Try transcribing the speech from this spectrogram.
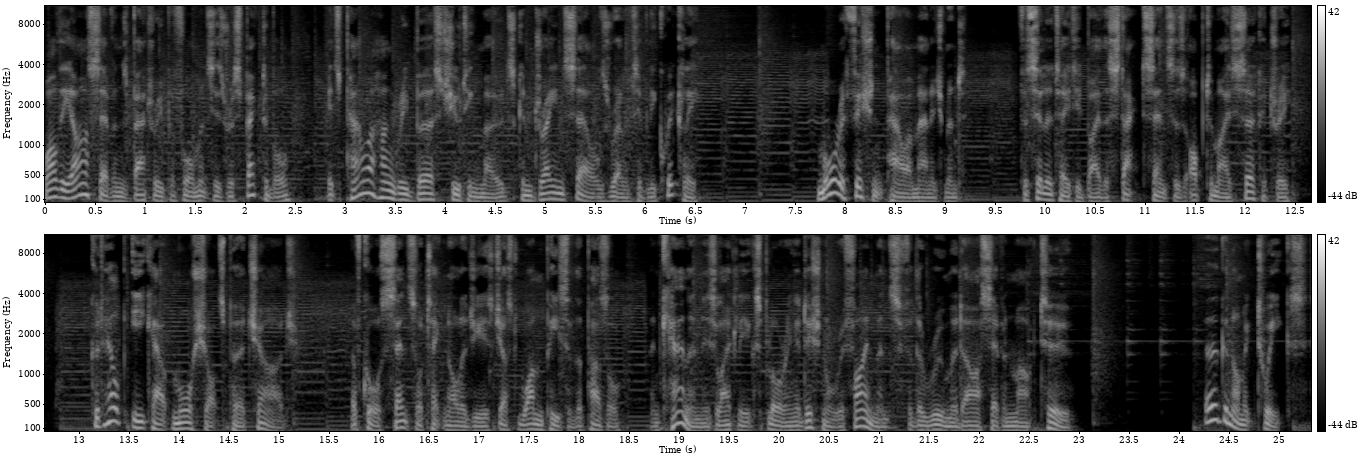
While the R7's battery performance is respectable, its power-hungry burst shooting modes can drain cells relatively quickly. More efficient power management, facilitated by the stacked sensor's optimized circuitry, could help eke out more shots per charge. Of course, sensor technology is just one piece of the puzzle, and Canon is likely exploring additional refinements for the rumored R7 Mark II. Ergonomic tweaks,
